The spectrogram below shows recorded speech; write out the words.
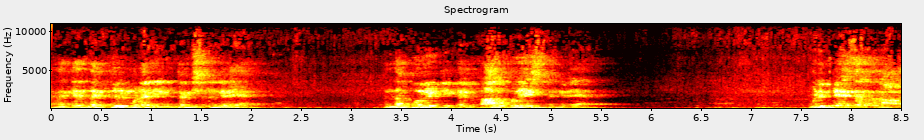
எனக்கு எந்த கிரிமினல் இன்டென்ஷனும் கிடையாது. எந்த பொலிட்டிக்கல் கால்குலேஷனும் கிடையாது. இப்படி பேசுறதுனால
